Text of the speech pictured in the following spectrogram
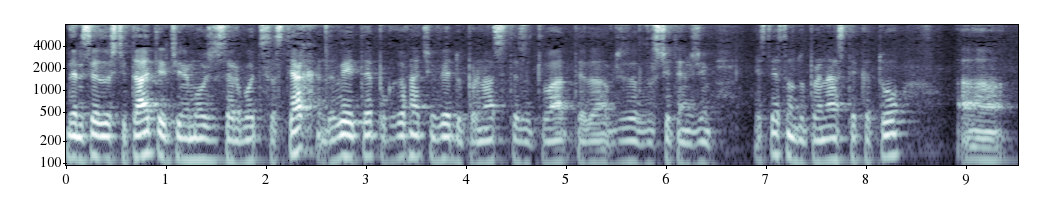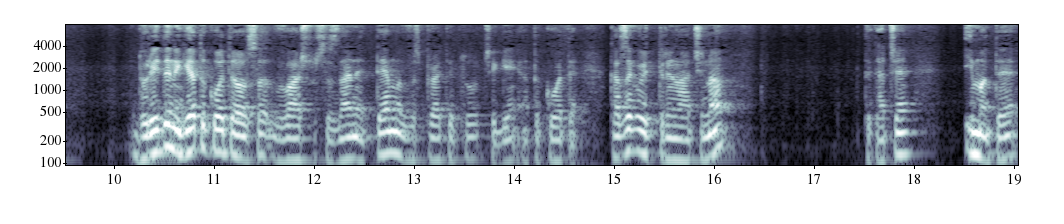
да не се защитавате, че не може да се работи с тях, да видите по какъв начин вие допринасяте за това те да влизат в защитен режим. Естествено, допринасяте като а, дори да не ги атакувате в вашето съзнание, те имат възприятието, че ги атакувате. Казах ви три начина, така че имате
